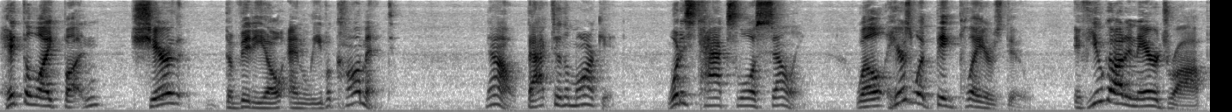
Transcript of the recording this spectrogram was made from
hit the like button, share the video, and leave a comment. Now, back to the market. What is tax loss selling? Well, here's what big players do if you got an airdrop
